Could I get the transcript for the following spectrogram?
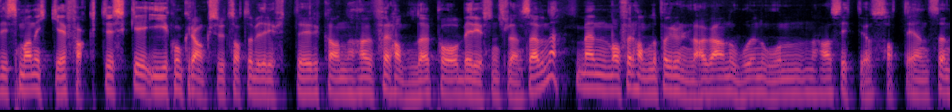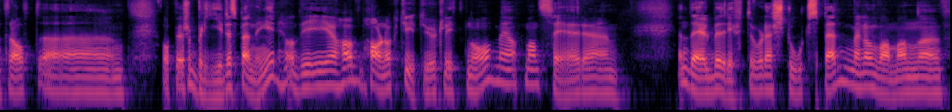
hvis man ikke faktisk i konkurranseutsatte bedrifter kan forhandle på bedriftens lønnsevne, men må forhandle på grunnlag av noe noen har sittet og satt i en sentralt oppgjør, så blir det spenninger. Og de har, har nok tytegjort litt nå med at man ser en del bedrifter hvor det er stort spenn mellom hva man eh,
